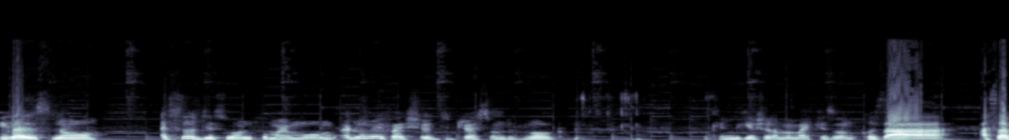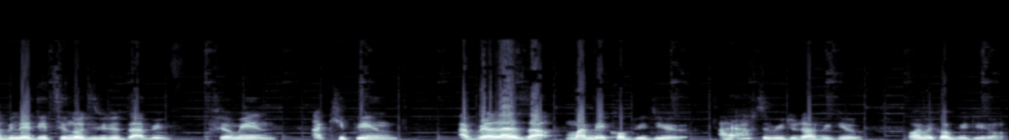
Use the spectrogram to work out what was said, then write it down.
you guys know i feel this one for my mom. I don't know if i showed the dress on the vlog okay, making sure that my mic is on. Because uh, as I've been editing all these videos that I've been filming and keeping, I've realized that my makeup video, I have to redo that video. For my makeup video,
